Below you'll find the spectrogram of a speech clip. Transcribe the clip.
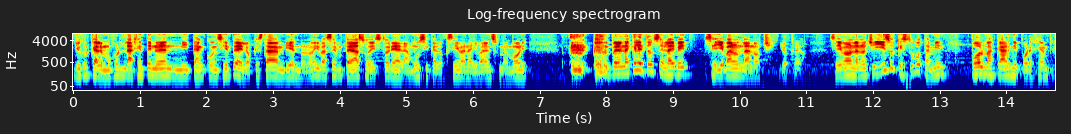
yo creo que a lo mejor la gente no era ni tan consciente de lo que estaban viendo, ¿no? Iba a ser un pedazo de historia de la música lo que se iban a llevar en su memoria. Pero en aquel entonces en Live Aid se llevaron la noche, yo creo. Se llevaron la noche. Y eso que estuvo también Paul McCartney, por ejemplo.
